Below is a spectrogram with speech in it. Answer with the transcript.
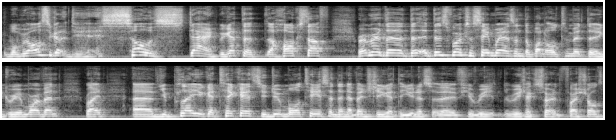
what we're also gonna do is so stacked. We got the the Hawk stuff. Remember the, the this works the same way as in the one ultimate, the Grimoire event, right? Uh, you play, you get tickets, you do multis, and then eventually you get the units uh, if you re reach like certain thresholds.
